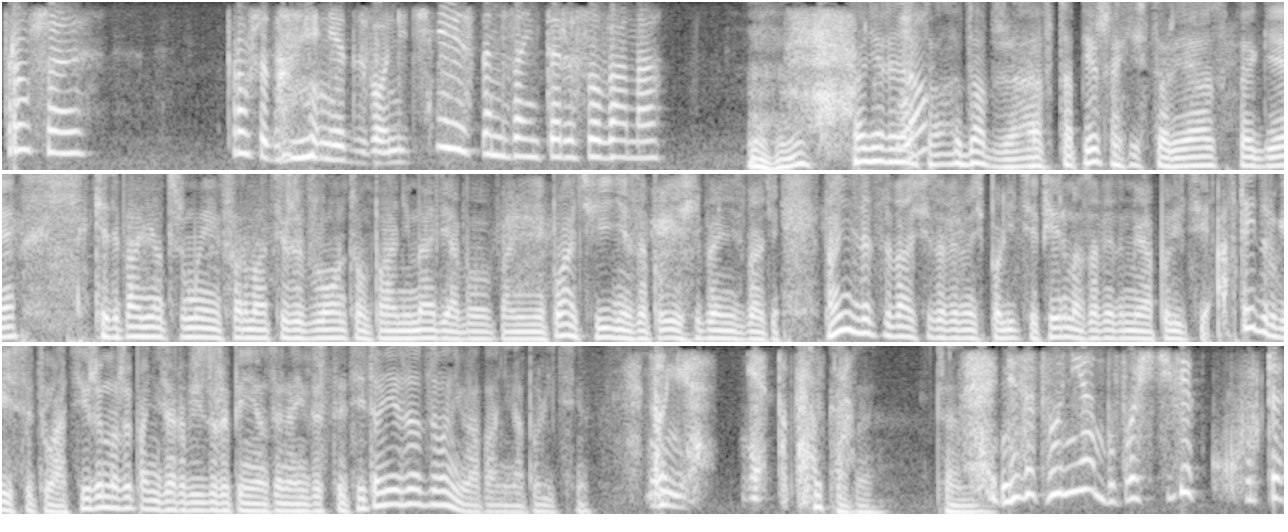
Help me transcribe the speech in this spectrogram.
proszę, proszę do mnie nie dzwonić, nie jestem zainteresowana. Mhm. Pani Renato, No. dobrze, a ta pierwsza historia z PG, kiedy pani otrzymuje informację, że wyłączą pani media, bo pani nie płaci, nie zapłaci, jeśli pani nie zapłaci. Pani zdecydowała się zawiadomić policję, firma zawiadomiła policję, a w tej drugiej sytuacji, że może pani zarobić duże pieniądze na inwestycji, to nie zadzwoniła pani na policję. No nie, nie, to prawda. Ciekawe. Czemu? Nie zadzwoniłam, bo właściwie, kurczę,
